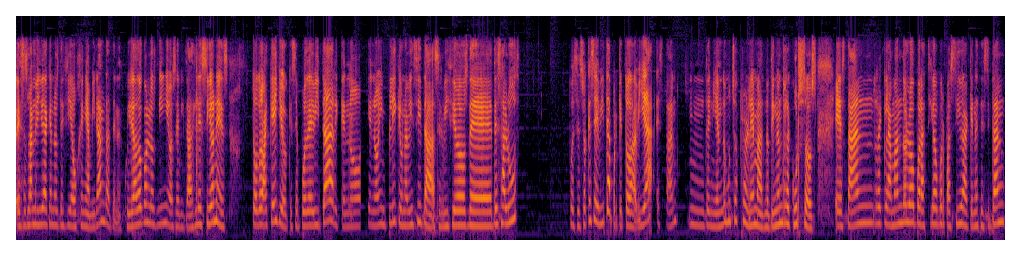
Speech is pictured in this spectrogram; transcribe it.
Esa es la medida que nos decía Eugenia Miranda, tened cuidado con los niños, evitad lesiones, todo aquello que se puede evitar y que no, que no implique una visita a servicios de, de salud, pues eso que se evita, porque todavía están mm, teniendo muchos problemas, no tienen recursos, están reclamándolo por activa o por pasiva, que necesitan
